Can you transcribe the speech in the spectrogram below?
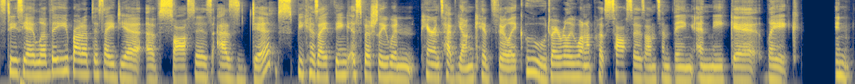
Stacie, I love that you brought up this idea of sauces as dips because I think, especially when parents have young kids, they're like, "Ooh, do I really want to put sauces on something and make it like in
